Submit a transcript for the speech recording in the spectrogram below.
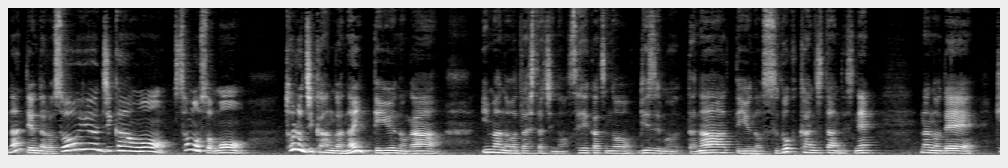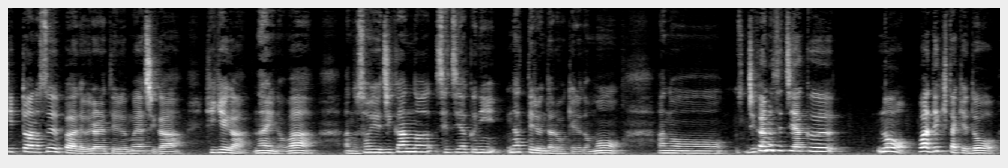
何て言うんだろうそういう時間をそもそも取る時間がないっていうのが今の私たちの生活のリズムだなっていうのをすごく感じたんですね。なのできっとあのスーパーで売られてるもやしがヒゲがないのはあのそういう時間の節約になってるんだろうけれどもあの時間の節約のはできたけど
